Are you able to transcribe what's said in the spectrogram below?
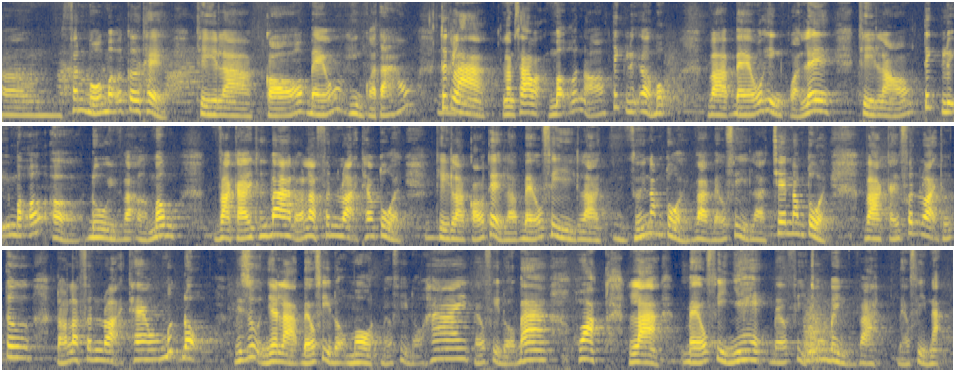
phân bố mỡ cơ thể thì là có béo hình quả táo. Tức là làm sao ạ? Mỡ nó tích lũy ở bụng và béo hình quả lê thì nó tích lũy mỡ ở đùi và ở mông. Và cái thứ ba đó là phân loại theo tuổi thì là có thể là béo phì là dưới 5 tuổi và béo phì là trên 5 tuổi. Và cái phân loại thứ tư đó là phân loại theo mức độ Ví dụ như là béo phì độ 1, béo phì độ 2, béo phì độ 3 hoặc là béo phì nhẹ, béo phì trung bình và béo phì nặng.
